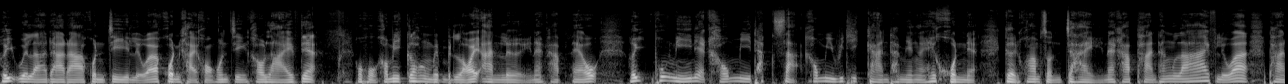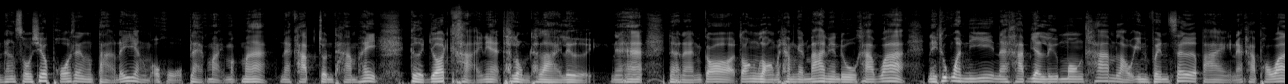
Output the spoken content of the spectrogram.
เฮ้ยเวลาดาราคนจีน หรือว่าคนขายของคนจีนเขาไลฟ์เนี่ยโอ้โหเขามีกล้องเป็นเป็นร้อยอันเลยนะครับแล้วเฮ้ยพวกนี้เนี่ยเขามีทักษะเขามีวิธีการทำยังไงให้คนเนี่ยเกิดความสนใจนะครับผ่านทางไลฟ์หรือว่าผ่านทาง social post ต่างๆ ได้อย่างโอ้โหแปลกใหม่มากๆนะครับจนทำให้เกิดยอดขายเนี่ยถล่มทลายเลยนะฮะดังนั้นก็ต้องลองไปทำการบ้านกันดูครับว่าในทุกวันนี้นะครับอย่าลืมมองข้ามเหล่าอินฟลูเอนเซอร์ไปนะครับ เพราะว่า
